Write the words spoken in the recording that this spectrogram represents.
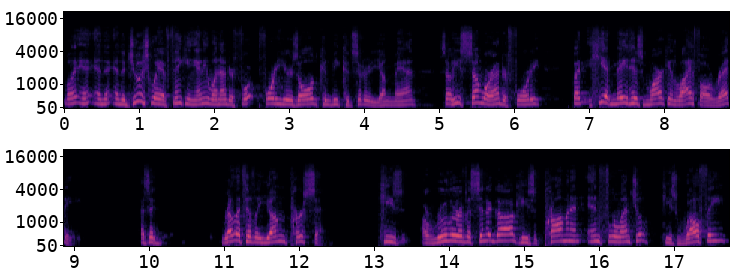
well, in the, in the Jewish way of thinking, anyone under 40 years old can be considered a young man. So he's somewhere under 40, but he had made his mark in life already as a relatively young person. He's a ruler of a synagogue. He's prominent, influential. He's wealthy.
